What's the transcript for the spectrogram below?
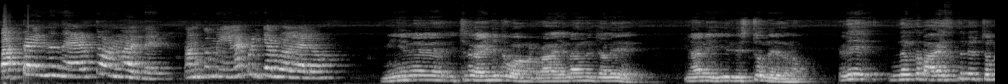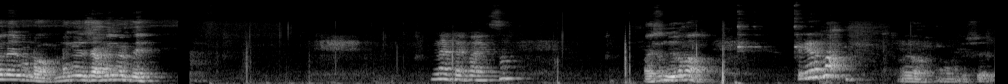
പപ്പ ഇന്ന് നേരത്തെ വന്നല്ലേ നമുക്ക് മീനെ പിടിക്കാൻ പോയാലോ? മീന് ഇച്ചിരി കഴിഞ്ഞിട്ട് പോകാം കേട്ടോ. എന്നാന്ന് വെച്ചാൽ ഞാൻ ഈ ലിസ്റ്റ് ഒന്ന് എഴുതണം. എടി ഇന്നലത്തെ പായസത്തിന്റെ ഉണ്ടോ? ഉണ്ടെങ്കിൽ ശാലിയും എടുത്തേ. പായസം? പായസം തീർന്നോ? തീർന്നു. അയ്യോ ഓ, ശരി.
